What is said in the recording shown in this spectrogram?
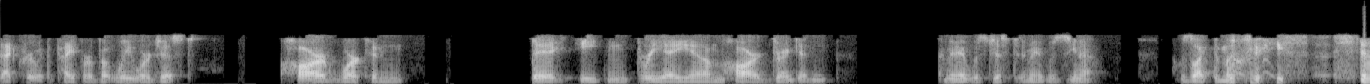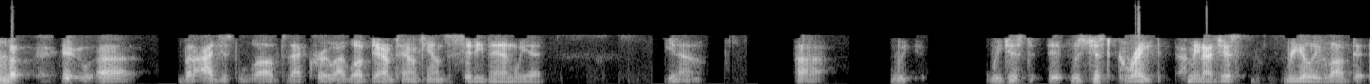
that crew at the paper, but we were just hard working, big eating, 3 a.m. hard drinking. I mean, it was just. I mean, it was you know, it was like the movies. you know? it, uh, but I just loved that crew. I loved downtown Kansas City. Then we had you know, uh, we we just it was just great. I mean, I just really loved it.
